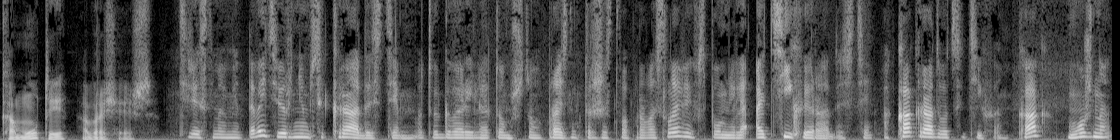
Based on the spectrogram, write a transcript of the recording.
кому ты обращаешься. Интересный момент. Давайте вернемся к радости. Вот вы говорили о том, что праздник торжества православия, вспомнили о тихой радости. А как радоваться тихо? Как можно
